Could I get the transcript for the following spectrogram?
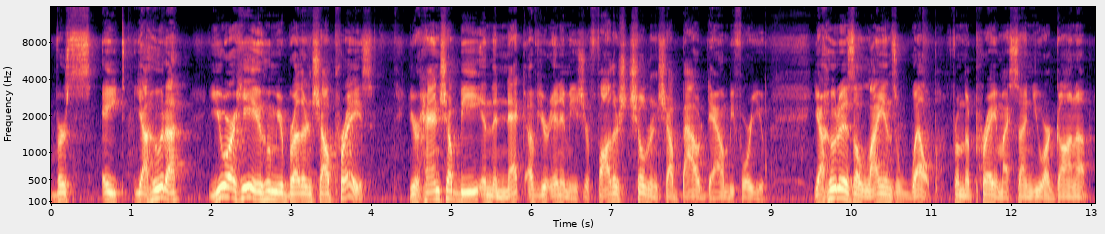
Verse 8 Yahuda, you are he whom your brethren shall praise. Your hand shall be in the neck of your enemies. Your father's children shall bow down before you. Yahuda is a lion's whelp. From the prey, my son, you are gone up.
